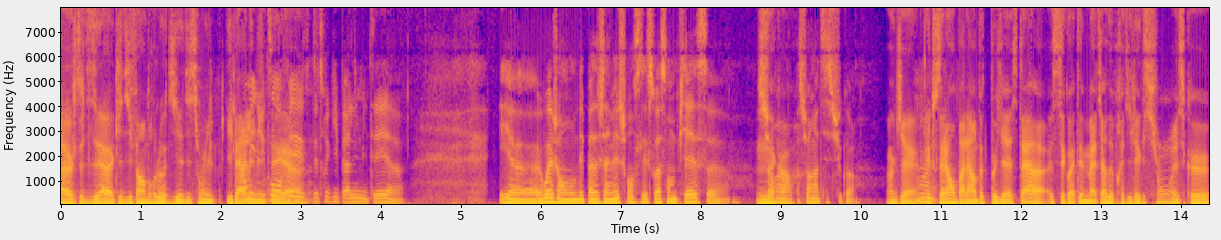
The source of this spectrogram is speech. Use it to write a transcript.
Euh, je te disais, euh, qui dit fin rouleau dit édition hy- hyper Ah oui, du limitée. coup, on euh. fait des trucs hyper limités. euh. Et euh, ouais, genre, on dépasse jamais, je pense, les 60 pièces euh, sur, un, sur un tissu, quoi. Ok. Et tout à l'heure, on parlait un peu de polyester. C'est quoi tes matières de prédilection? Est-ce que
